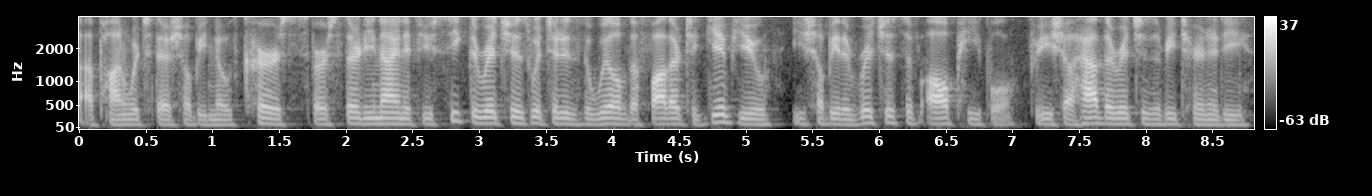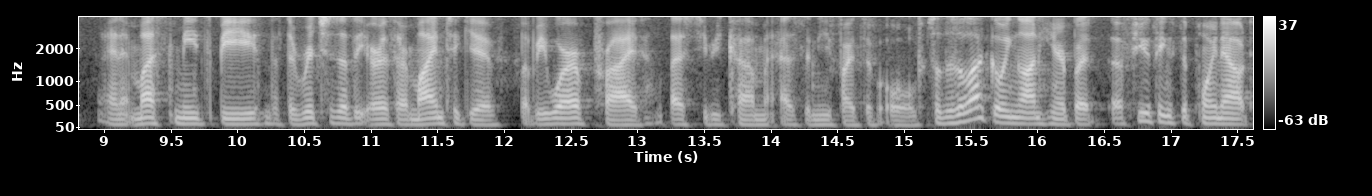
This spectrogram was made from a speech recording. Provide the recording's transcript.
upon which there shall be no curse. Verse 39, If you seek the riches which it is the will of the Father to give you, you shall be the richest of all people, for you shall have the riches of eternity. And it must needs be that the riches of the earth are mine to give, but beware of pride, lest you become as the Nephites of old. So there's a lot going on here, but a few things to point out.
